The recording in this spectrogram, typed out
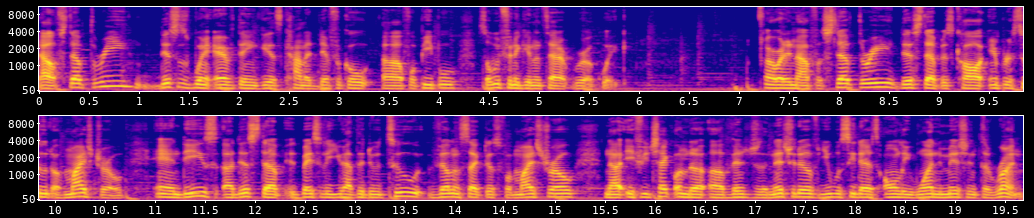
Now, step three, this is when everything gets kind of difficult uh, for people. So we're finna get into that real quick. Alrighty now for step three, this step is called In Pursuit of Maestro. And these uh, this step is basically you have to do two villain sectors for Maestro. Now if you check on the uh, Avengers Initiative, you will see there's only one mission to run.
